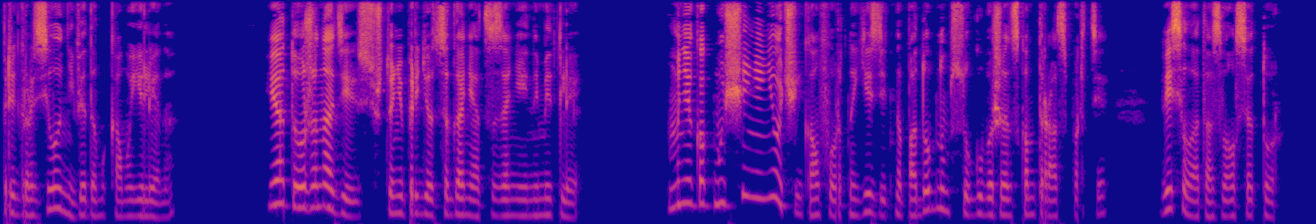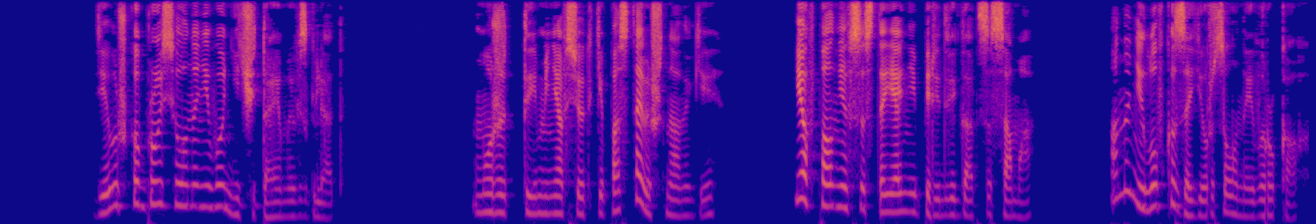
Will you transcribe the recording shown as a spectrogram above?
пригрозила неведомо кому Елена. Я тоже надеюсь, что не придется гоняться за ней на метле. Мне, как мужчине, не очень комфортно ездить на подобном сугубо женском транспорте, весело отозвался Тор. Девушка бросила на него нечитаемый взгляд. «Может, ты меня все-таки поставишь на ноги? Я вполне в состоянии передвигаться сама». Она неловко заерзала на его руках.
